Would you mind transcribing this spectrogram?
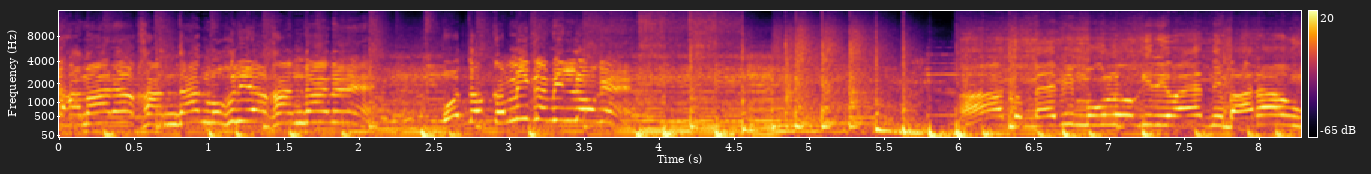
हमारा खानदान मुगलिया खानदान है। वो तो कमी कमी लोग हैं। हाँ तो मैं भी मुगलों की रिवायत निभा रहा हूँ।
